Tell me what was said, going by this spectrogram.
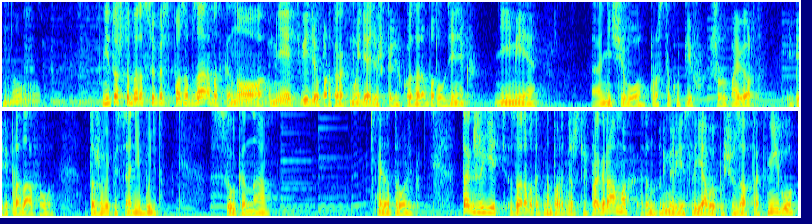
Ну, не то чтобы это супер способ заработка, но у меня есть видео про то, как мой дядюшка легко заработал денег, не имея э, ничего, просто купив шуруповерт и перепродав его. Тоже в описании будет ссылка на этот ролик. Также есть заработок на партнерских программах. Это, например, если я выпущу завтра книгу,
